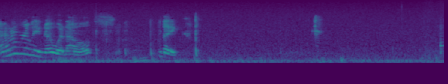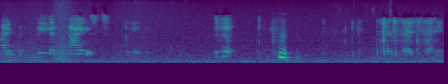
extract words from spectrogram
I don't really know what else. Like, I would be a nice bunny. Hmm. A nice bunny.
